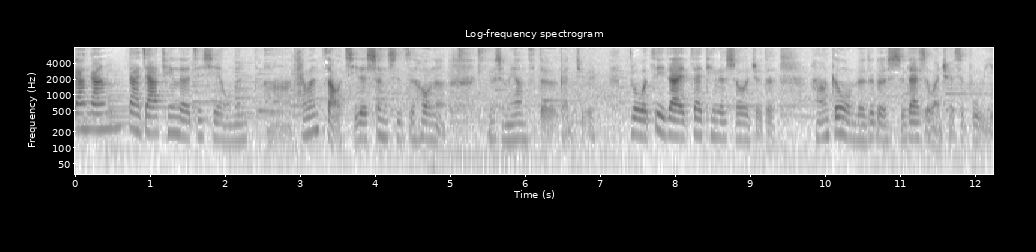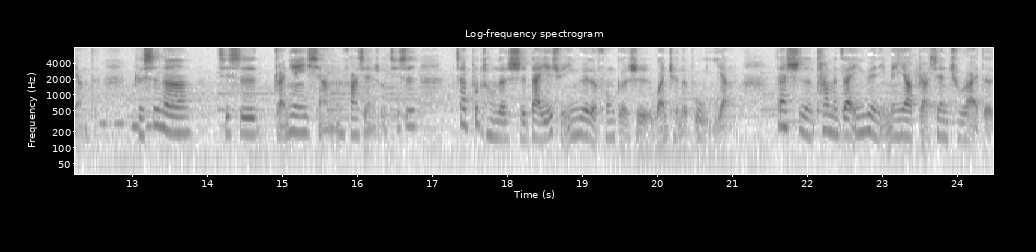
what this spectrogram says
刚刚大家听了这些我们啊、呃、台湾早期的盛世之后呢，有什么样子的感觉？就我自己在在听的时候，觉得好像跟我们的这个时代是完全是不一样的。可是呢，其实转念一想，发现说，其实，在不同的时代，也许音乐的风格是完全的不一样，但是他们在音乐里面要表现出来的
